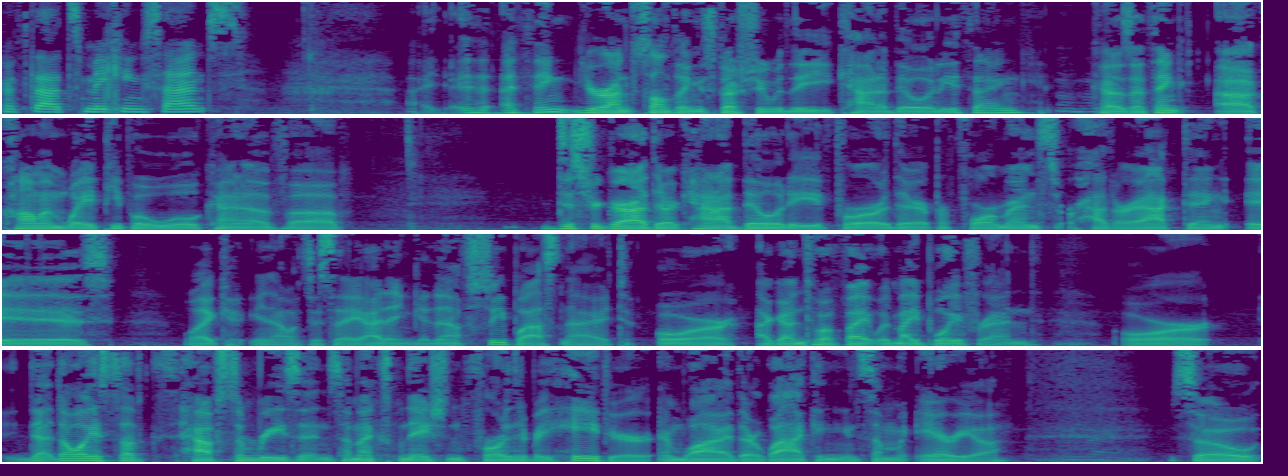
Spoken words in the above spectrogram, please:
If that's making sense. I, I think you're on something, especially with the accountability thing, because I think a common way people will kind of uh, disregard their accountability for their performance or how they're acting is like you know to say I didn't get enough sleep last night, or I got into a fight with my boyfriend, or that they always have some reason, some explanation for their behavior and why they're lacking in some area. So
